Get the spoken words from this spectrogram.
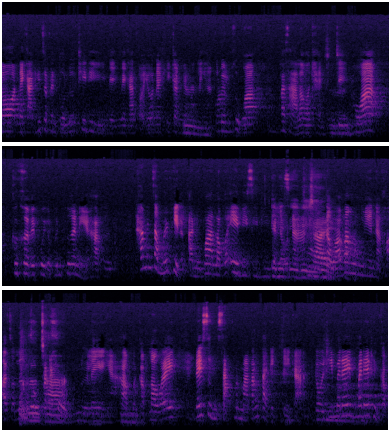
ยอดในการที่จะเป็นตัวเลือกที่ดีในในการต่อยอดหน้าที่การงานอะไรเงี้ยก็เลยรู้สึกว่าภาษาเราอะแข็งจริง ๆ เพราะว่าคือเคยไปคุยกับเพื่อนๆอย่างเงี้ยค่ะคือ ถ้าไม่จำไม่ผิดอนุบาลเราก็ A B C D กันแล้วนะ ใช่แต่ว่าบางโรงเรียนอะเขาอาจจะเริ่มเริ่ช่วมงประช้าถมหรืออะไรอย่างเงี้ยค่ะ เหมือนกับเราได้ได้ซึมซับมันมาตั้งแต่เด็กๆอะ โดยที่ไม่ได้ไม่ได้ถึงกับ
